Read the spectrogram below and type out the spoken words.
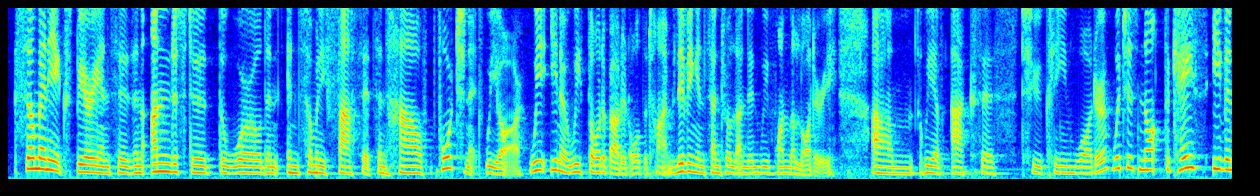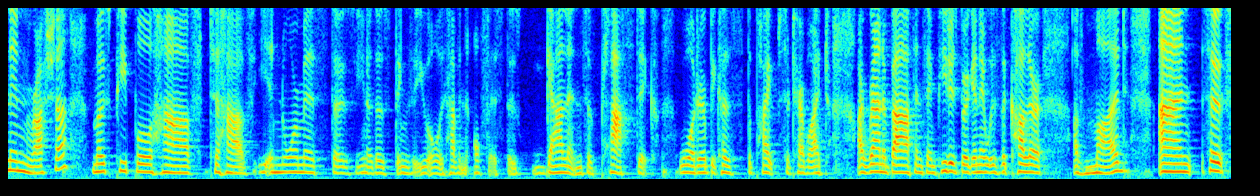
so many experiences and understood the world in, in so many facets and how fortunate we are. We, you know, we thought about it all the time. Living in central London, we've won the lottery. Um, we have access to clean water, which is not the case even in Russia. Most people have to have enormous, those, you know, those things that you always have in office, those gallons of plastic water because the pipes are terrible. I, I ran a bath in St. Petersburg and it was the color of mud. And so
